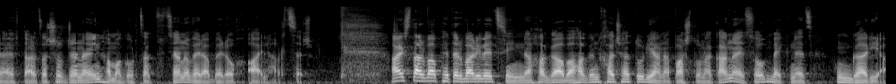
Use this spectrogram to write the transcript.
նաև տարածաշրջանային համագործակցությանը վերաբերող այլ հարցեր։ Այս տարվա փետրվարի 6-ին նախագահ Վահագն Խաչատուրյանը պաշտոնական այցով մեկնեց Հունգարիա։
